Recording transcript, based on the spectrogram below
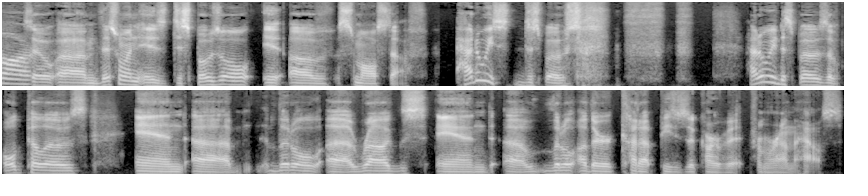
or so um, this one is disposal of small stuff. How do we dispose? how do we dispose of old pillows and uh, little uh, rugs and uh, little other cut up pieces of carpet from around the house?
